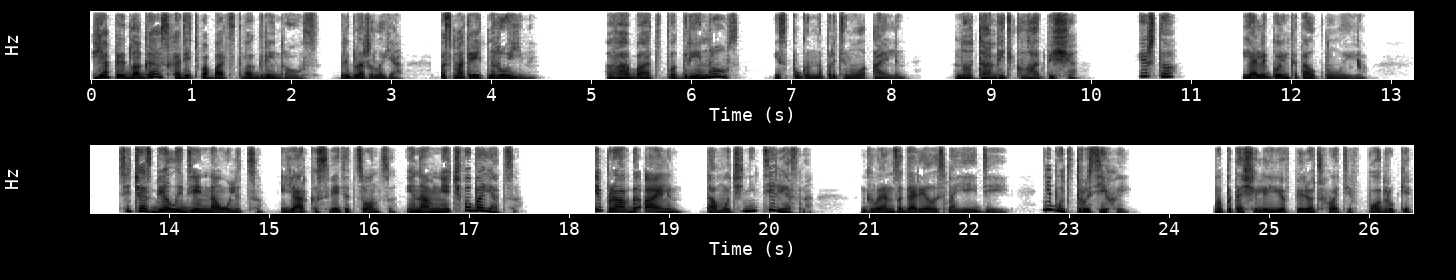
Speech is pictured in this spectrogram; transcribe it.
«Я предлагаю сходить в аббатство Гринроуз», — предложила я. «Посмотреть на руины». «В аббатство Гринроуз?» — испуганно протянула Айлин. «Но там ведь кладбище». «И что?» Я легонько толкнула ее. «Сейчас белый день на улице, ярко светит солнце, и нам нечего бояться». «И правда, Айлин, там очень интересно». Гвен загорелась моей идеей. «Не будь трусихой». Мы потащили ее вперед, схватив под руки,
